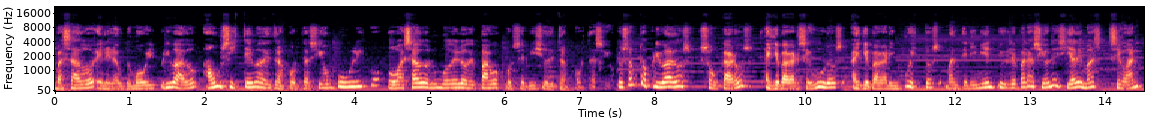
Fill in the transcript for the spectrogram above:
basado en el automóvil privado a un sistema de transportación público o basado en un modelo de pagos por servicios de transportación. Los autos privados son caros, hay que pagar seguros, hay que pagar impuestos, mantenimiento y reparaciones y además se van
